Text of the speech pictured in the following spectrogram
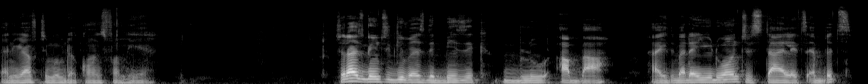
And we have to move the const from here. So that's going to give us the basic blue app bar right but then you'd want to style it a bit.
